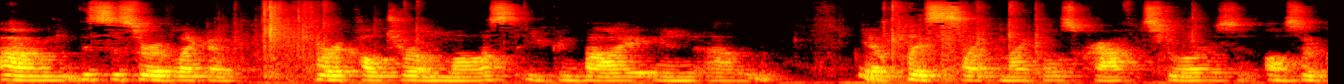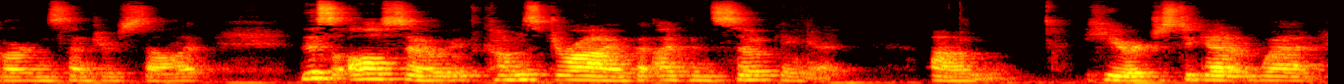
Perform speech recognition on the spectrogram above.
um, this is sort of like a horticultural moss that you can buy in um, you know places like Michael's craft stores, also garden centers sell it. This also, it comes dry, but I've been soaking it um, here just to get it wet.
